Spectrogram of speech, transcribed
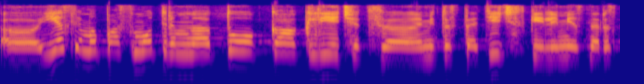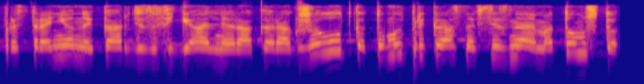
Э, если мы посмотрим на то, как лечится метастатический или местно распространенный кардиозофигиальный рак и рак желудка, то мы прекрасно все знаем о том, что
